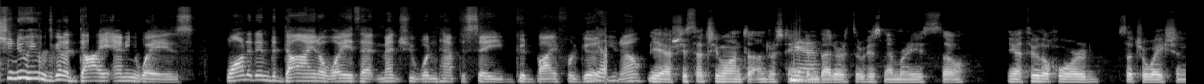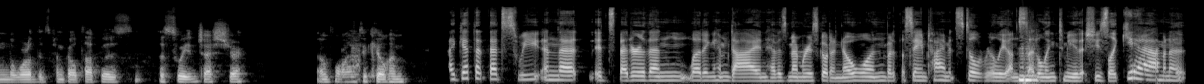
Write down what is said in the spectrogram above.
she knew he was going to die anyways wanted him to die in a way that meant she wouldn't have to say goodbye for good Yep. you know Yeah, she said she wanted to understand Yeah. him better through his memories. So, yeah, through the horde situation, in the world that's been built up is a sweet gesture of wanting to kill him. I get that that's sweet and that it's better than letting him die and have his memories go to no one, but at the same time, it's still really unsettling to me that she's like, "Yeah, I'm gonna,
